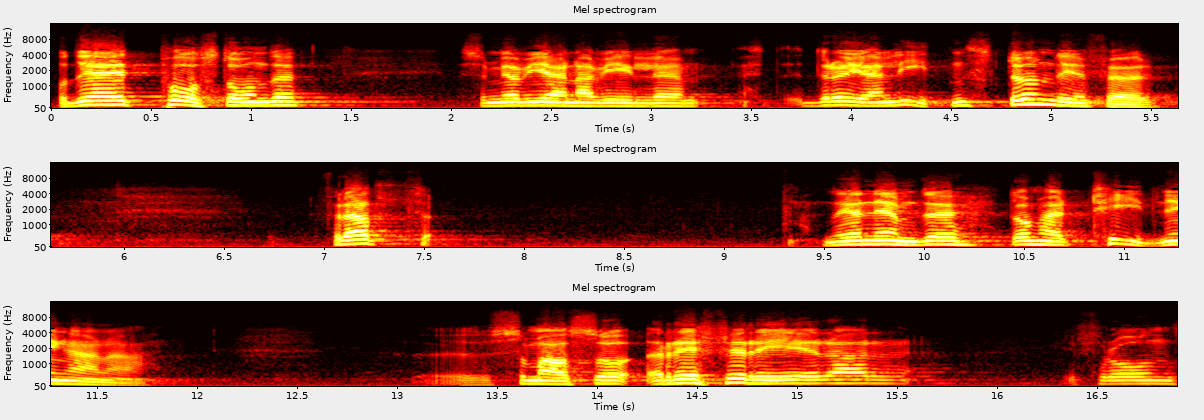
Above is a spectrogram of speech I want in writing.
Och Det är ett påstående som jag gärna vill eh, dröja en liten stund inför. För att när jag nämnde de här tidningarna eh, som alltså refererar från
